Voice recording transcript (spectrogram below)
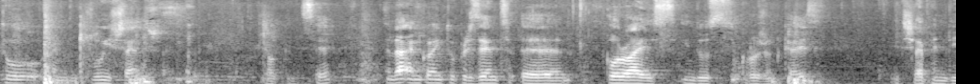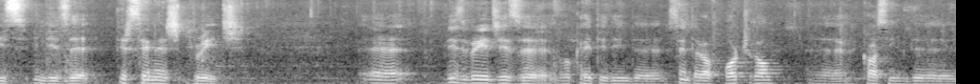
to, I'm Luís Santos, and I'm going to present uh, chloride-induced corrosion case, which happened this, in this uh, Bridge. Uh, this bridge is uh, located in the center of Portugal, uh, crossing the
